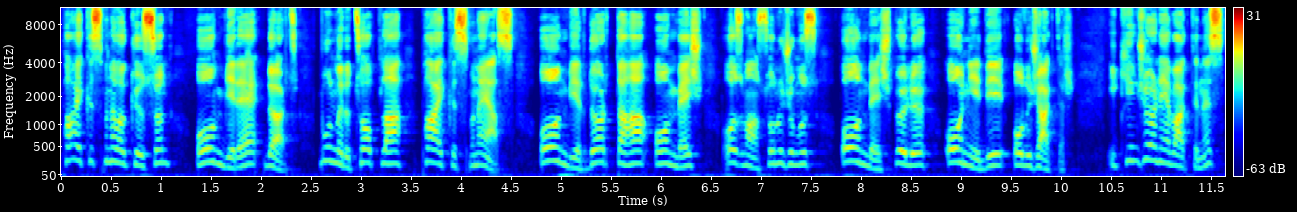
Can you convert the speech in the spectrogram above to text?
Pay kısmına bakıyorsun. 11'e 4. Bunları topla pay kısmına yaz. 11, 4 daha 15. O zaman sonucumuz 15 bölü 17 olacaktır. İkinci örneğe baktınız.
